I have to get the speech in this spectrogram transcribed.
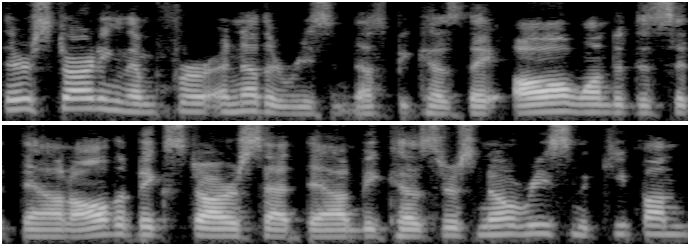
they're starting them for another reason. That's because they all wanted to sit down. All the big stars sat down because there's no reason to keep on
